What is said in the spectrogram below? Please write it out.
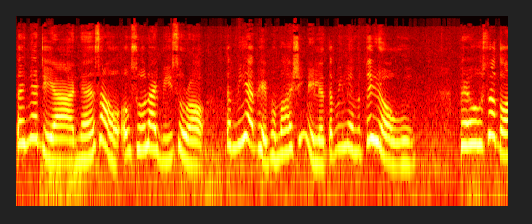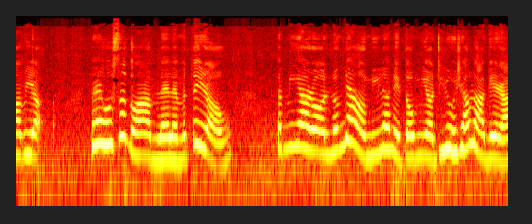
တိုင်းငတ်တွေကနန်းဆောင်ကိုအုပ်ဆိုးလိုက်ပြီးဆိုတော့သမီးရဲ့အဖေဗမာရှိနေလဲသမီးလည်းမသိတော့ဘူးဘယ်ကိုဆက်သွားပြီးတော့ဘယ်ကိုဆက်သွားရမလဲလည်းမသိတော့ဘူး။ သမီးကတော့လွတ်မြောက်အောင်နီးလန်းနေသုံးပြီးတော့ဒီကိုရောက်လာခဲ့တာ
